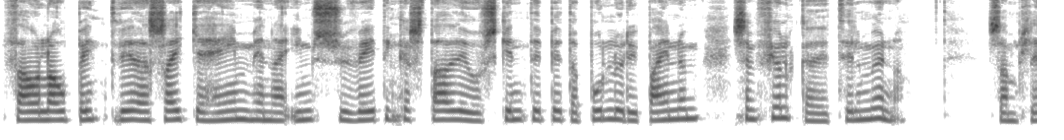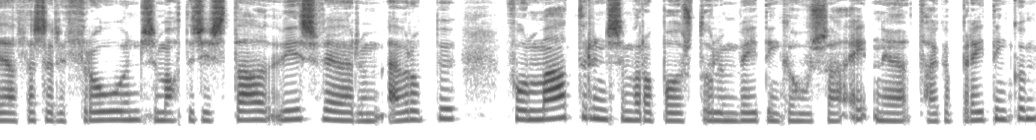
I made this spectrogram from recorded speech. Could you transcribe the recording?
Þá lág beint við að sækja heim hérna ímsu veitingarstaði og skyndibita búlur í bænum sem fjölgaði til muna. Samhliða þessari þróun sem átti sér stað viðsvegar um Evrópu fór maturinn sem var á bóðstólum veitingahúsa einnig að taka breytingum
